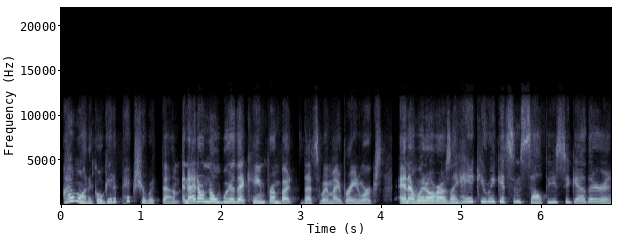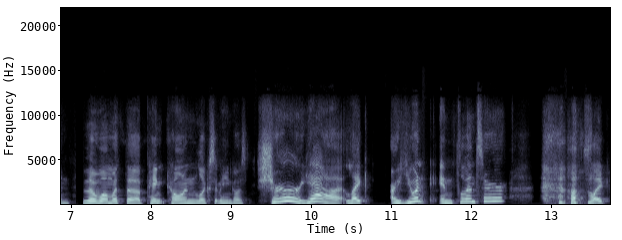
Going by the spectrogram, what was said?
I want to go get a picture with them. And I don't know where that came from, but that's the way my brain works. And I went over, I was like, hey, can we get some selfies together? And the one with the pink cone looks at me and goes, sure. Yeah. Like, are you an influencer? I was like,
